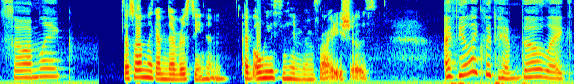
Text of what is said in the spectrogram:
So I'm like, that's why I'm like, I've never seen him. I've only seen him in variety shows. I feel like with him though, like,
